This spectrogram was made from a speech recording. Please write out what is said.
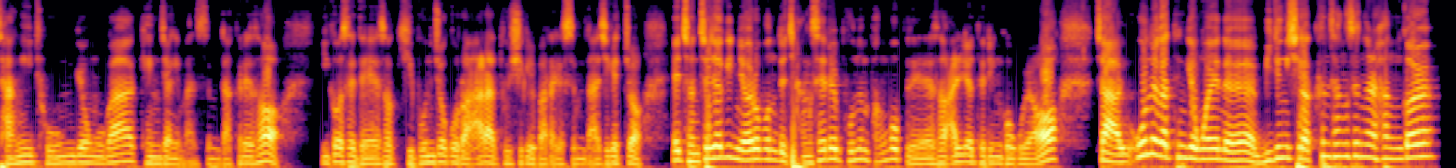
장이 좋은 경우가 굉장히 많습니다. 그래서 이것에 대해서 기본적으로 알아두시길 바라겠습니다. 아시겠죠? 예, 전체적인 여러분들 장세를 보는 방법에 대해서 알려드린 거고요. 자, 오늘 같은 경우에는 미증시가 큰 상승을 한 걸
